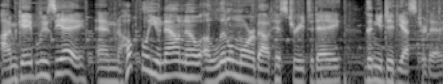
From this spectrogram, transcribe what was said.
I'm Gabe Luzier, and hopefully you now know a little more about history today than you did yesterday.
